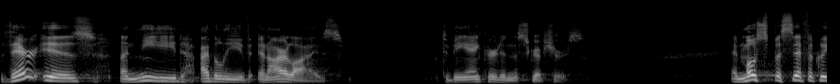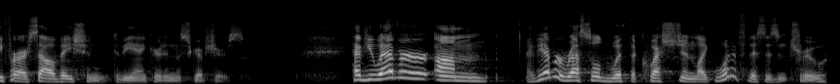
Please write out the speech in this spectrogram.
there is a need, I believe, in our lives to be anchored in the scriptures and most specifically for our salvation to be anchored in the scriptures. Have you ever, um, have you ever wrestled with the question, like, what if this isn't true?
